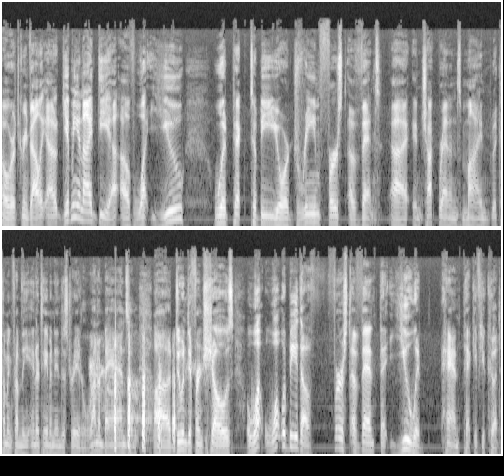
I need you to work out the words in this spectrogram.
over at Green Valley. Uh, give me an idea of what you would pick to be your dream first event uh, in Chuck Brennan's mind, coming from the entertainment industry and running bands and uh, doing different shows. What what would be the first event that you would hand pick if you could?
